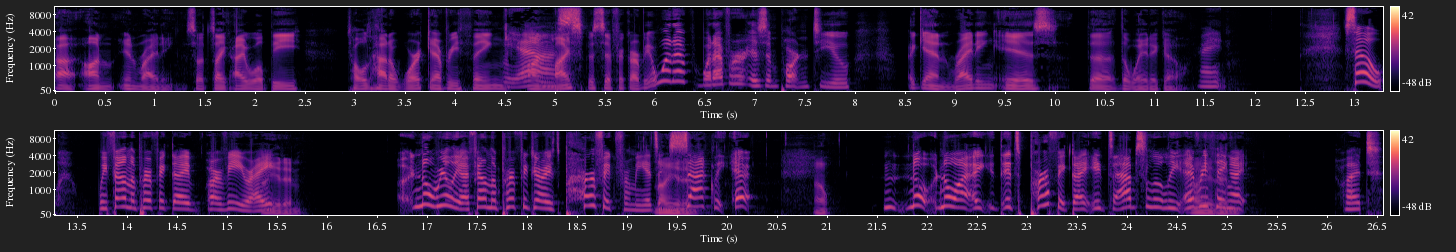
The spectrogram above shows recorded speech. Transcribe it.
uh, on in writing. So it's like I will be told how to work everything on my specific RV. Whatever whatever is important to you. Again, writing is the the way to go. Right. So, we found the perfect RV, right? you didn't. Uh, no, really, I found the perfect RV. It's perfect for me. It's No, exactly eh, Oh, No, no, I it's perfect. I it's absolutely everything I. What?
